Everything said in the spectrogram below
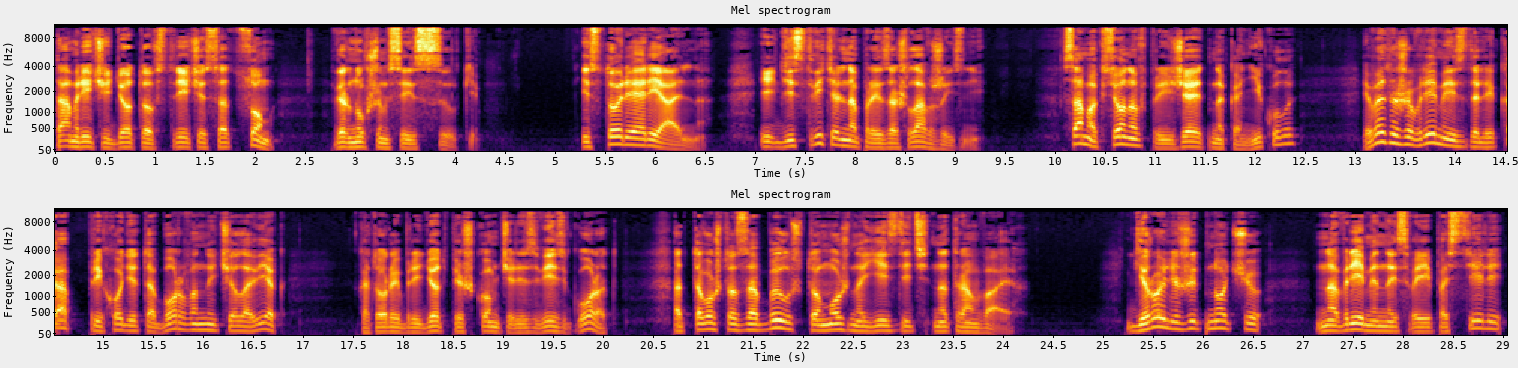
Там речь идет о встрече с отцом, вернувшимся из ссылки. История реальна и действительно произошла в жизни. Сам Аксенов приезжает на каникулы, и в это же время издалека приходит оборванный человек, который бредет пешком через весь город от того, что забыл, что можно ездить на трамваях. Герой лежит ночью на временной своей постели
